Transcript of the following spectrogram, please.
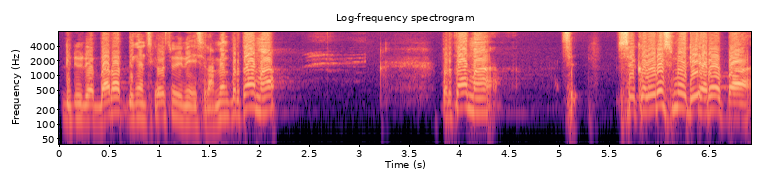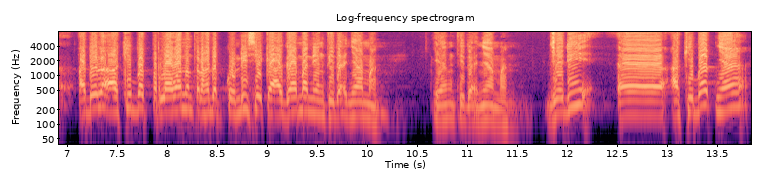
di dunia Barat dengan sekularisme di dunia Islam. Yang pertama, pertama sekularisme di Eropa adalah akibat perlawanan terhadap kondisi keagamaan yang tidak nyaman, yang tidak nyaman. Jadi eh, akibatnya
